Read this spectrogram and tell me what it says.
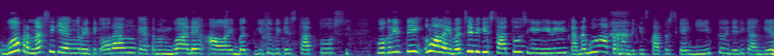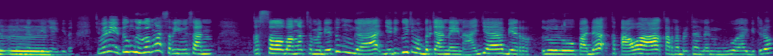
gue pernah sih kayak ngeritik orang kayak temen gue ada yang alay banget gitu bikin status gue kritik lu alay banget sih bikin status gini-gini. Karena gue nggak pernah bikin status kayak gitu jadi kaget tuh ngeliat dia kayak gitu. Cuman itu gue nggak seriusan kesel banget sama dia tuh enggak. Jadi gue cuma bercandain aja biar lu, lu pada ketawa karena bercandaan gue gitu dong.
